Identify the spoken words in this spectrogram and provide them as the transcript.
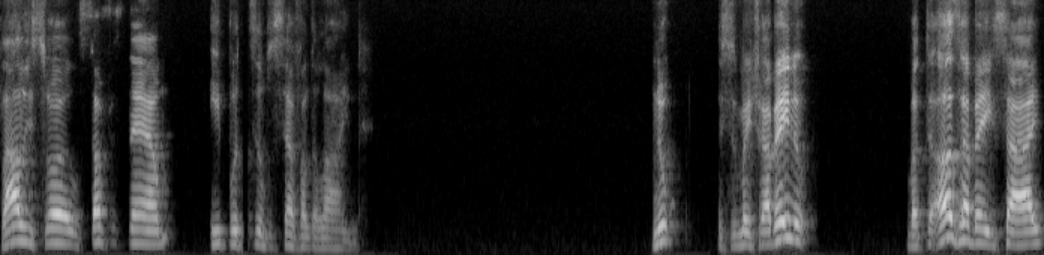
Klal Yisrael suffers now, he puts himself on the line. No, this is Moshe Rabbeinu. But the Oz side,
